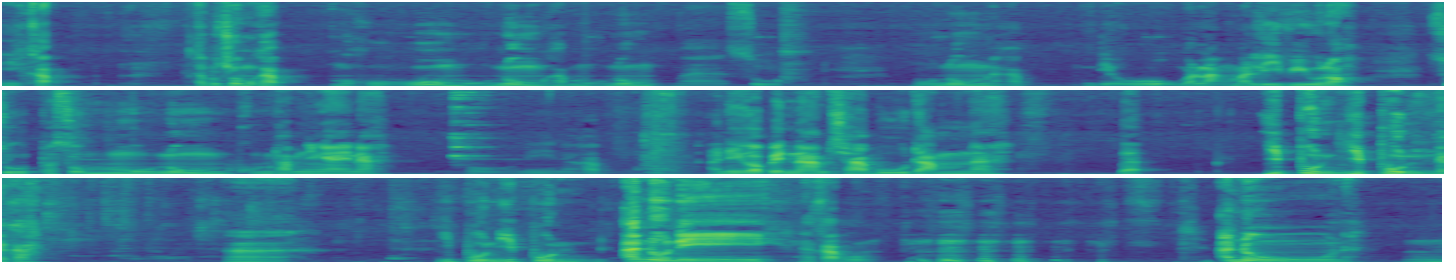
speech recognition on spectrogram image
นี่ครับท่านผู้ชมครับโอ้โหหมูนุ่มครับ หมูนุ่มอ่าสูตรหมูนุ่มนะครับ เดี๋ยววันหลังมารีวิวเนาะสูตรผสมหมูนุ่มผมทำยังไงนะโอ้นี่นะครับ อันนี้ก็เป็นน้ำชาบูดำนะ แบบญี่ปุ่น ญี่ปุ่นนะคะอ่าญี่ปุ่น ญี่ปุ่นอันโนเนนะครับผมอันโนนะอืม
